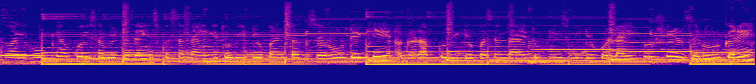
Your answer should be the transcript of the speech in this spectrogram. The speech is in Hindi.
तो आई होप कि आपको ये सभी डिज़ाइंस पसंद आएँगे तो वीडियो को अंत तक ज़रूर देखें। अगर आपको वीडियो पसंद आए तो प्लीज़ वीडियो को लाइक और शेयर ज़रूर करें।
